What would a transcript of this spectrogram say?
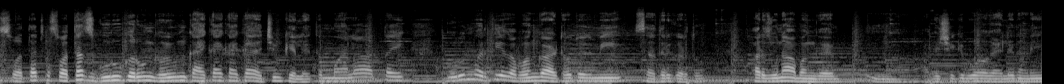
स्वतःच्या स्वतःच गुरु करून घेऊन काय काय काय काय अचीव केलं आहे तर मला आता एक गुरूंवरती एक अभंग आठवतो मी सादर करतो. फार जुना अभंग आहे. अभिषेकी बुवा गायलेत आणि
